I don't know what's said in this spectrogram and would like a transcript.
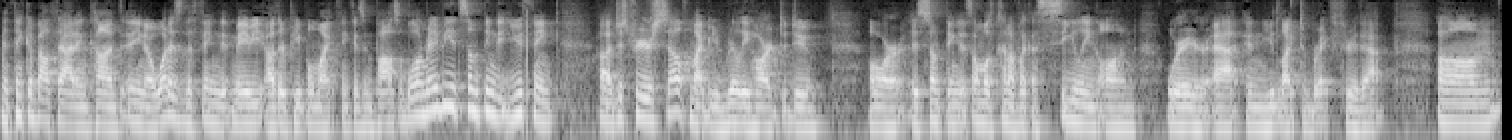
and think about that in con you know what is the thing that maybe other people might think is impossible or maybe it's something that you think uh, just for yourself might be really hard to do or is something that's almost kind of like a ceiling on where you're at and you'd like to break through that um,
